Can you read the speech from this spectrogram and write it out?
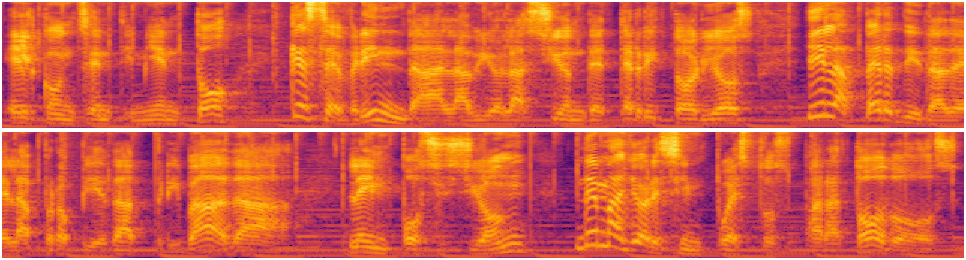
el consentimiento que se brinda a la violación de territorios y la pérdida de la propiedad privada, la imposición de mayores impuestos para todos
